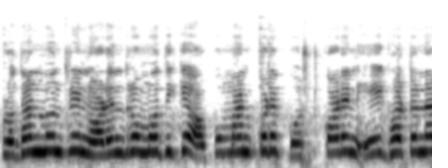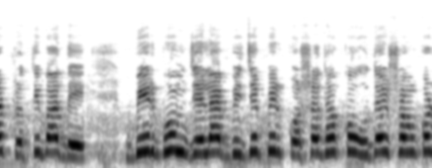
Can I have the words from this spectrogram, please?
প্রধানমন্ত্রী নরেন্দ্র মোদীকে অপমান করে পোস্ট করেন এই ঘটনার প্রতিবাদে বীরভূম জেলা বিজেপির কোষাধ্যক্ষ উদয়শঙ্কর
